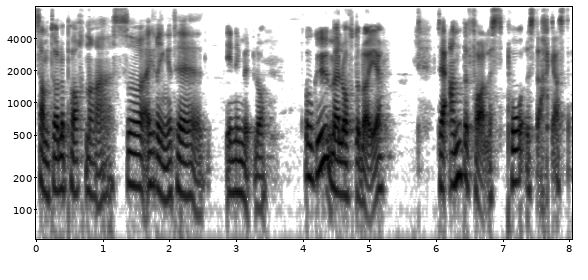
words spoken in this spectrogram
samtalepartnere så jeg ringer til innimellom. Og gud, med lort og løye. Det anbefales på det sterkeste.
